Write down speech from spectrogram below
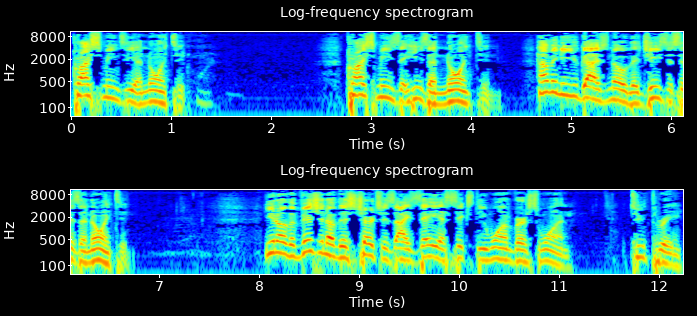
Christ means the anointed. Christ means that he's anointed. How many of you guys know that Jesus is anointed? You know, the vision of this church is Isaiah 61, verse 1, 2, 3,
